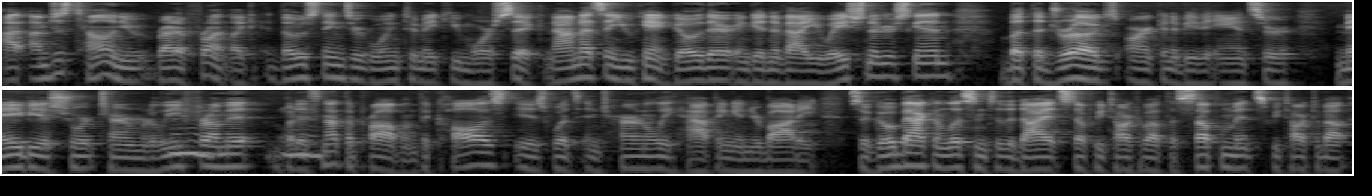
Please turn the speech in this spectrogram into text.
I, I'm just telling you right up front, like those things are going to make you more sick. Now, I'm not saying you can't go there and get an evaluation of your skin, but the drugs aren't going to be the answer. Maybe a short term relief from it, but it's not the problem. The cause is what's internally happening in your body. So go back and listen to the diet stuff we talked about, the supplements we talked about,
